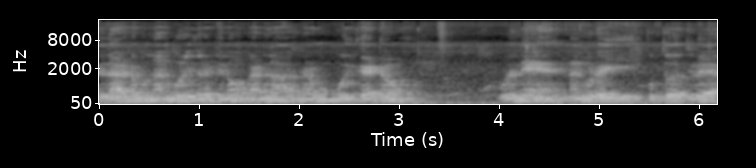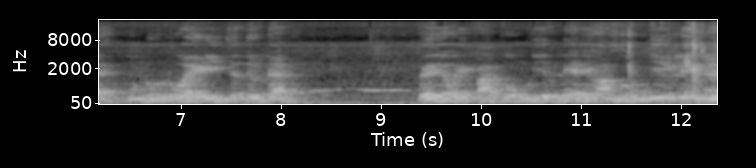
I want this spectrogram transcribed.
எல்லாரிடமும் நன்கொடை திரட்டினோம் கண்ணதாசனிடமும் போய் கேட்டோம். உடனே நன்கொடை புத்தகத்தில் முந்நூறு ரூபா எழுதி தந்து விட்டார் பிறகு அவரை பார்க்கவும் முடியவில்லை அதை வாங்கவும் முடியவில்லை என்று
